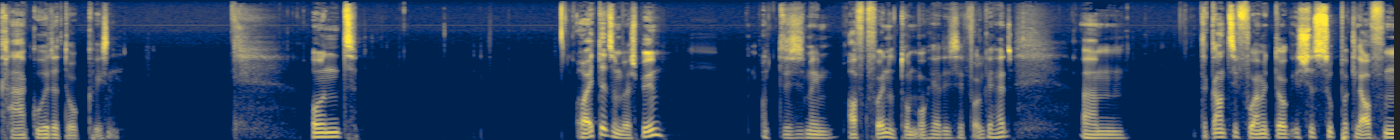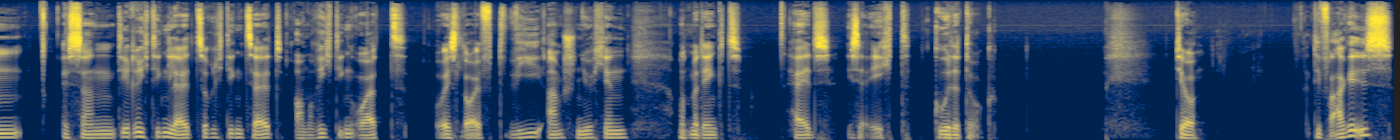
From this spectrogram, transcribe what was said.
kein guter Tag gewesen. Und heute zum Beispiel, und das ist mir aufgefallen und darum mache ich ja diese Folge heute, ähm, der ganze Vormittag ist schon super gelaufen. Es sind die richtigen Leute zur richtigen Zeit am richtigen Ort. Alles läuft wie am Schnürchen und man denkt, heute ist ein echt guter Tag. Tja, die Frage ist,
